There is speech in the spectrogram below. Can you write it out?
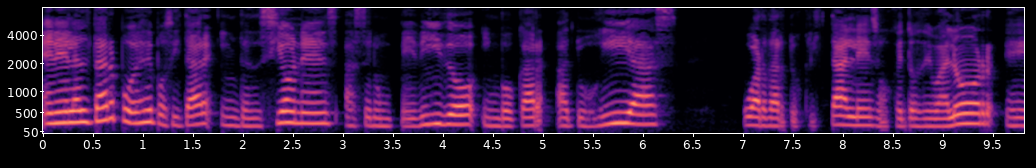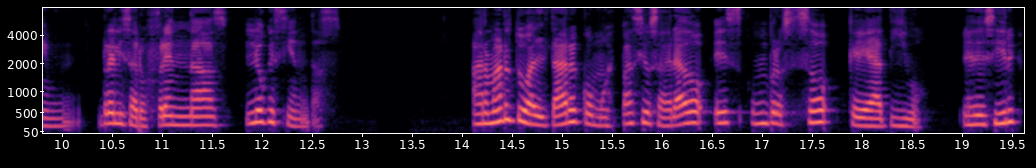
En el altar puedes depositar intenciones, hacer un pedido, invocar a tus guías, guardar tus cristales, objetos de valor, em, realizar ofrendas, lo que sientas. Armar tu altar como espacio sagrado es un proceso creativo, es decir,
